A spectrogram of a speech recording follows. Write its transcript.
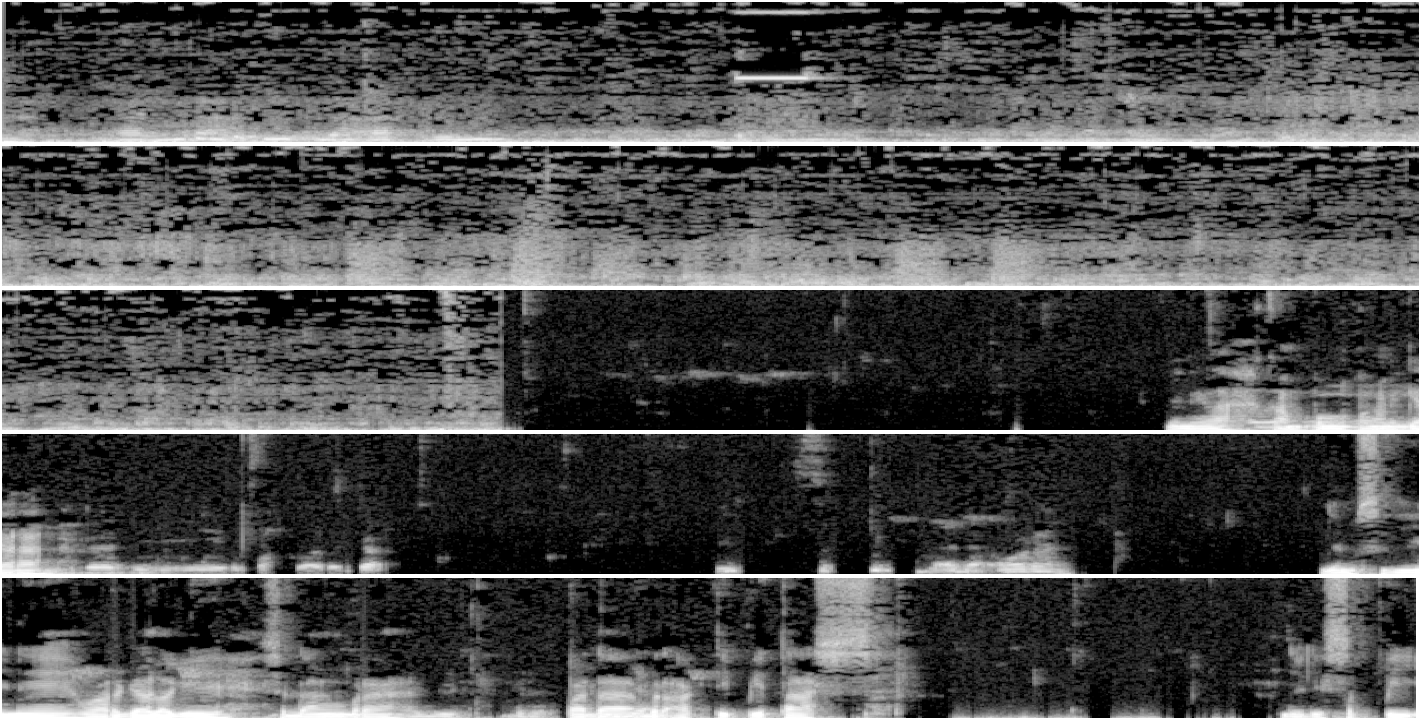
Inilah kampung Pangligaran nggak ada orang. Jam segini warga lagi sedang ber- pada beraktivitas. Jadi sepi.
